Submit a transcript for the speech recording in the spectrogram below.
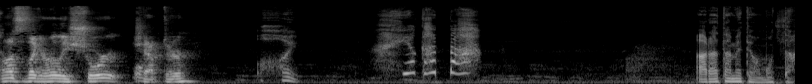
Unless it's like a really short chapter. はいよかった 改めて思った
